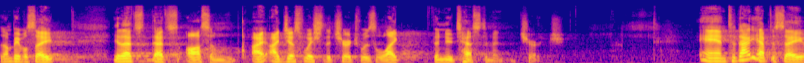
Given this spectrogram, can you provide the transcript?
Some people say, you know, that's, that's awesome. I, I just wish the church was like the New Testament church. And to that, you have to say,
